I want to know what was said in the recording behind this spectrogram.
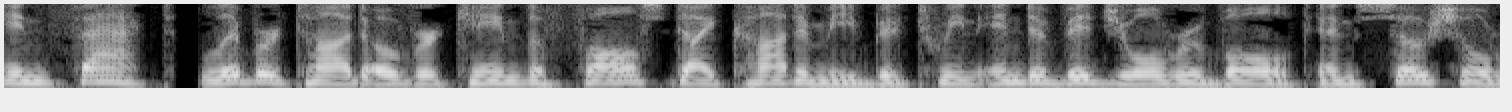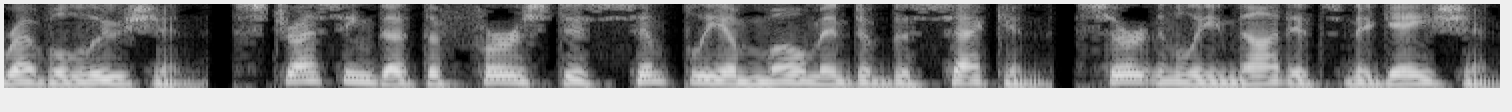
In fact, Libertad overcame the false dichotomy between individual revolt and social revolution, stressing that the first is simply a moment of the second, certainly not its negation.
